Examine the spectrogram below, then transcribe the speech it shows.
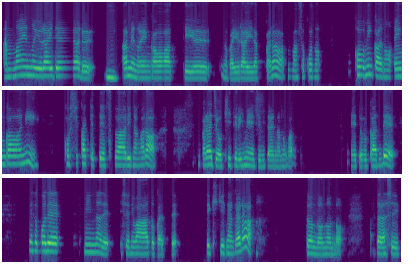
甘えんの由来であるうん。雨の縁側っていうのが由来だから、まあ、そこの古民家の縁側に腰掛けて座りながらなんかラジオを聴いてるイメージみたいなのが、えー、と浮かんででそこでみんなで一緒にわーとかやってで聴きながらどんどんどんどん新しい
